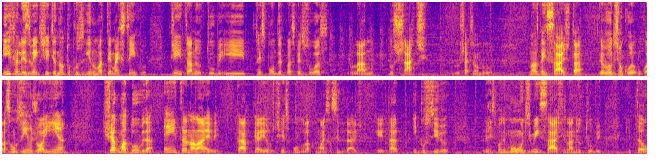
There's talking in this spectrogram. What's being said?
Infelizmente, gente, eu não tô conseguindo ter mais tempo de entrar no YouTube e responder para as pessoas lá no, no, chat. No chat não, no, nas mensagens, tá? Eu vou deixar um coraçãozinho, um joinha. Se tiver alguma dúvida, entra na live, tá? Porque aí eu te respondo lá com mais facilidade. Porque tá impossível responder um monte de mensagem lá no YouTube. Então,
